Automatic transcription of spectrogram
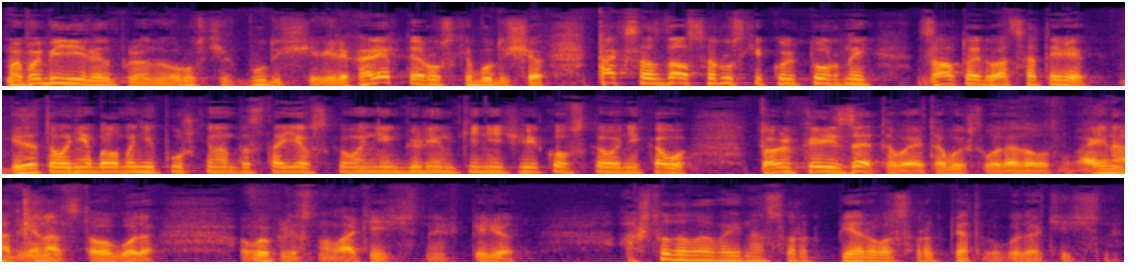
мы победили Наполеона, у русских будущее, великолепное русское будущее. Так создался русский культурный золотой 20 век. Без этого не было бы ни Пушкина, Достоевского, ни Глинки, ни Чайковского, никого. Только из этого это вышло. Вот эта вот война 12 -го года выплеснула Отечественное вперед. А что дала война 41-45 года Отечественная?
